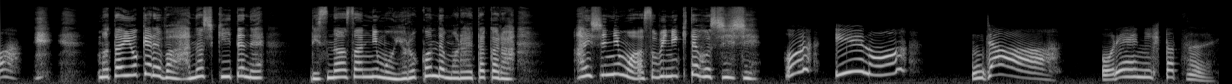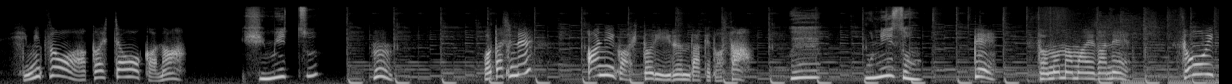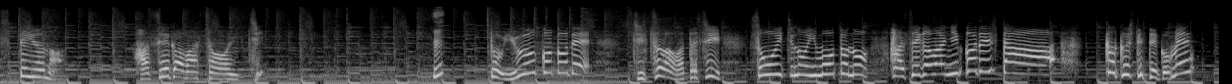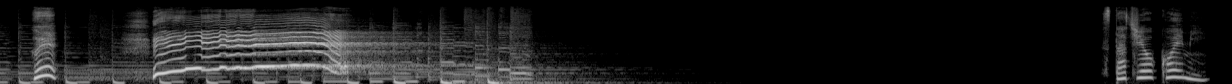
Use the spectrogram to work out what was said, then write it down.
またよければ話聞いてね。リスナーさんにも喜んでもらえたから配信にも遊びに来てほしいし。えいいの？じゃあお礼に一つ秘密を明かしちゃおうかな。秘密？うん。私ね兄が一人いるんだけどさ。えー、お兄さん。でその名前がね総一っていうの。長谷川総一。え？ということで実は私総一の妹の長谷川ニコでした隠しててごめん。え？えスタジオコエミ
